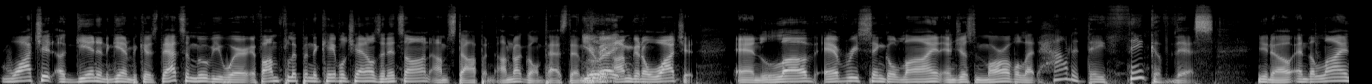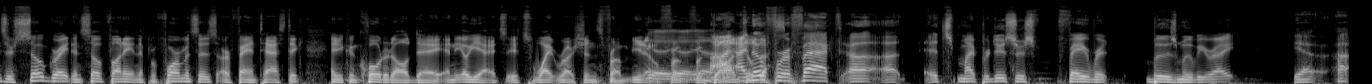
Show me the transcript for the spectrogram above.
watch it again and again because that's a movie where if I'm flipping the cable channels and it's on, I'm stopping. I'm not going past that movie. You're right. I'm going to watch it and love every single line and just marvel at how did they think of this? You know, and the lines are so great and so funny, and the performances are fantastic, and you can quote it all day. And oh yeah, it's it's White Russians from you know Yeah, from, yeah, from yeah. dawn I, I know dusk. for a fact uh, uh, it's my producer's favorite booze movie, right? Yeah, I,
